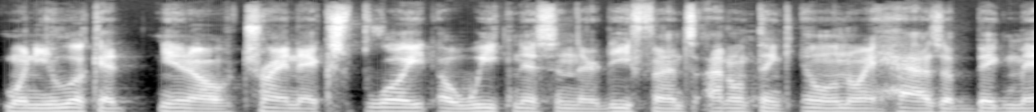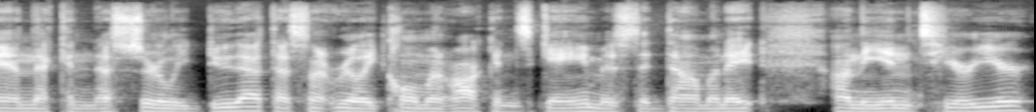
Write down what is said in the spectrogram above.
when you look at, you know, trying to exploit a weakness in their defense, I don't think Illinois has a big man that can necessarily do that. That's not really Coleman Hawkins' game is to dominate on the interior.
